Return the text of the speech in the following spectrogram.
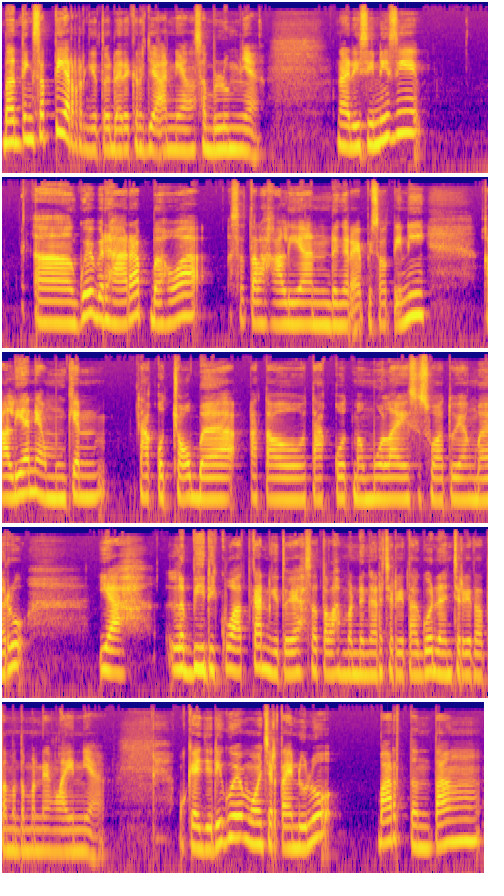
banting setir gitu dari kerjaan yang sebelumnya. Nah di sini sih uh, gue berharap bahwa setelah kalian dengar episode ini kalian yang mungkin takut coba atau takut memulai sesuatu yang baru ya lebih dikuatkan gitu ya setelah mendengar cerita gue dan cerita teman-teman yang lainnya. Oke, jadi gue mau ceritain dulu part tentang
